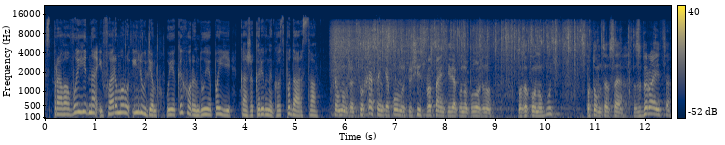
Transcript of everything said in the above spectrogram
Справа вигідна і фермеру, і людям, у яких орендує паї, каже керівник господарства. Це воно вже сухесеньке, повністю 6%, як воно положено по закону будь. Потім це все збирається,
